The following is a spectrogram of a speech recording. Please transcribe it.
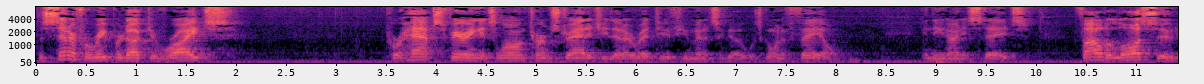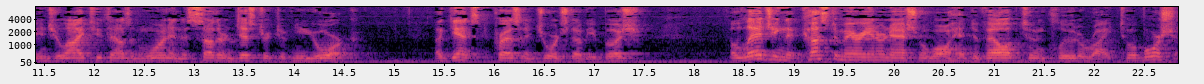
The Center for Reproductive Rights, perhaps fearing its long term strategy that I read to you a few minutes ago, was going to fail in the United States filed a lawsuit in July 2001 in the Southern District of New York against President George W. Bush, alleging that customary international law had developed to include a right to abortion.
